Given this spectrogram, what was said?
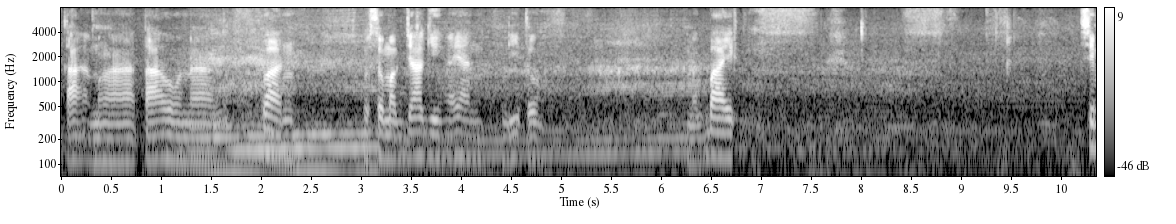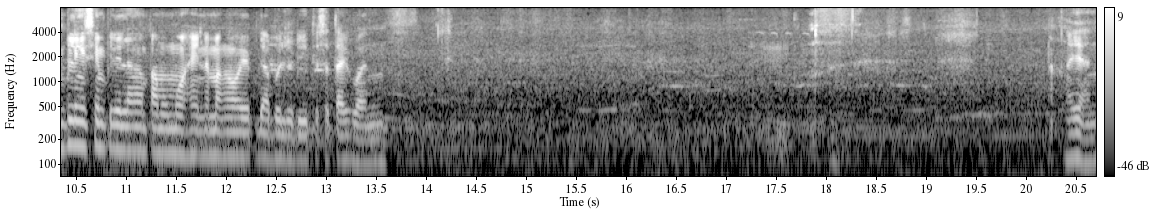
ta- mga tao na kuan gusto mag-jogging, ayan, dito. Mag-bike. Simpleng simple lang ang pamumuhay ng mga OFW dito sa Taiwan. Ayan,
